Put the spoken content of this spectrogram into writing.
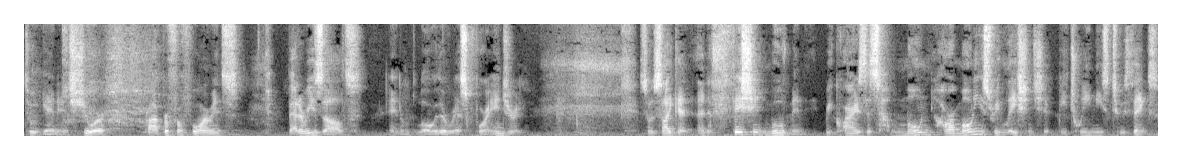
to again ensure proper performance, better results, and lower the risk for injury. So it's like a, an efficient movement requires this harmonious relationship between these two things.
